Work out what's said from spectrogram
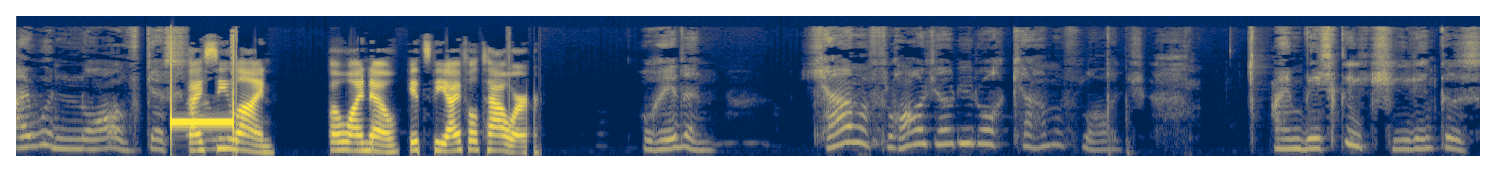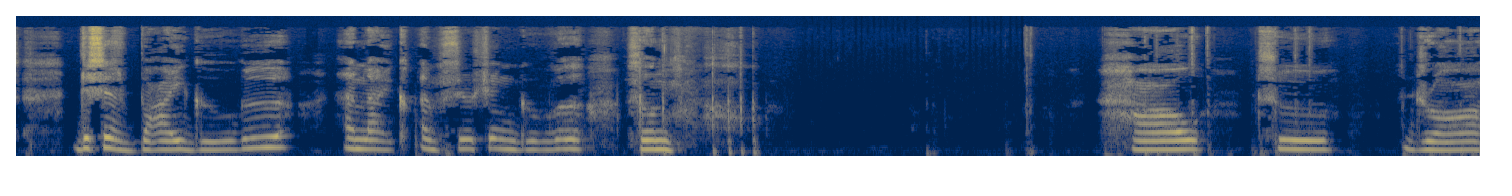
I would not have guessed. I see line. Oh, I know. It's the Eiffel Tower. Okay then. Camouflage? How do you draw camouflage? I'm basically cheating because this is by Google and like I'm searching Google so how to draw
